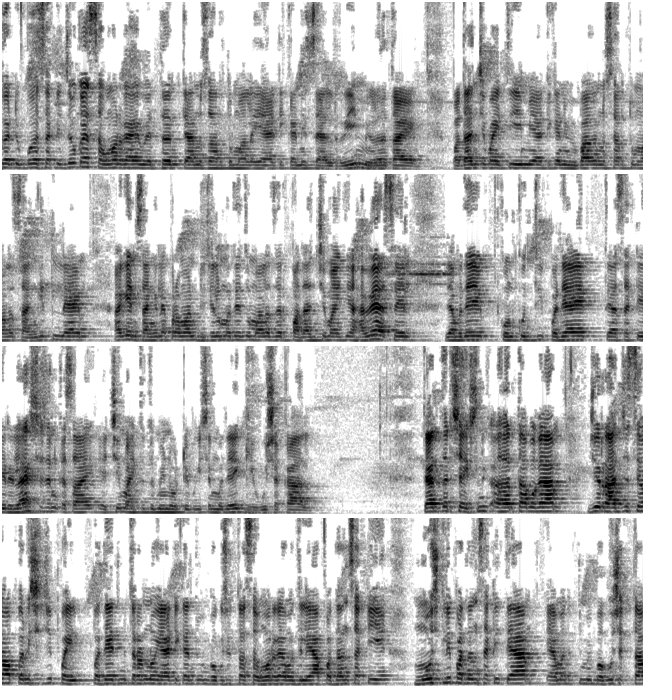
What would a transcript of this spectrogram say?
गट ब साठी जो काय संवर्ग आहे वेतन त्यानुसार तुम्हाला या ठिकाणी सॅलरी मिळत आहे. पदांची माहिती मी या ठिकाणी विभागानुसार तुम्हाला सांगितलेली आहे. अगेन सांगितल्याप्रमाणे डिटेलमध्ये तुम्हाला जर पदांची माहिती हवी असेल यामध्ये कोणकोणती पदे आहेत त्यासाठी रिलॅक्सेशन कसं आहे याची माहिती तुम्ही नोटिफिकेशनमध्ये घेऊ शकाल. त्यानंतर शैक्षणिक अर्हता बघा जी राज्यसेवा परीक्षेची पै पदे आहेत मित्रांनो या ठिकाणी तुम्ही बघू शकता संवर्गामधील या पदांसाठी मोस्टली पदांसाठी त्या यामध्ये तुम्ही बघू शकता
